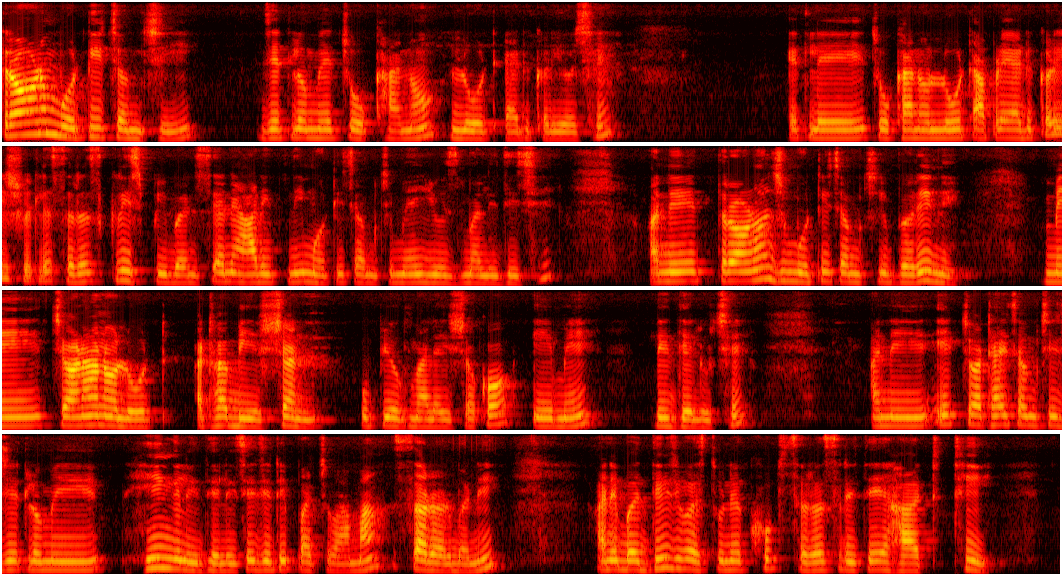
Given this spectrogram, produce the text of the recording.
ત્રણ મોટી ચમચી જેટલો મેં ચોખાનો લોટ એડ કર્યો છે. એટલે ચોખાનો લોટ આપણે એડ કરીશું એટલે સરસ ક્રિસ્પી બનશે અને આ રીતની મોટી ચમચી મેં યુઝમાં લીધી છે. અને ત્રણ જ મોટી ચમચી ભરીને મેં ચણાનો લોટ અથવા બેસન ઉપયોગમાં લઈ શકો એ મેં લીધેલું છે. અને એક ચોથાઈ ચમચી જેટલો મેં હિંગ લીધેલી છે, જેથી પચવામાં સરળ બને. અને બધી જ વસ્તુને ખૂબ સરસ રીતે હાથથી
